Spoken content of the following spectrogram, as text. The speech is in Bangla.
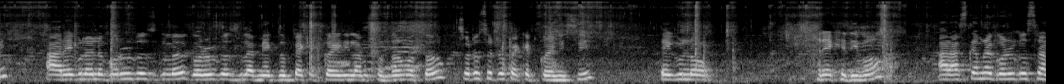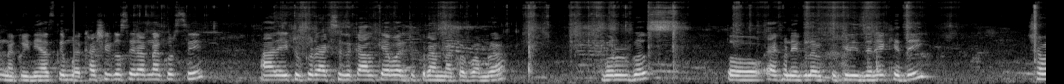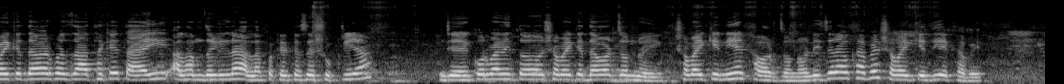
আর এগুলো হলো গরুর গোছগুলো গরুর গোছগুলো আমি একদম প্যাকেট করে নিলাম সুন্দর মতো। ছোটো ছোটো প্যাকেট করে নিছি। এগুলো রেখে দিব। আর আজকে আমরা গরুর গোছ রান্না করিনি। আজকে খাসির গোছে রান্না করছি। আর এইটুকু রাখছি যে কালকে আবার এইটুকু রান্না করব আমরা গরুর গোছ তো এখন এগুলো একটু ফ্রিজে রেখে দিই। সবাইকে দেওয়ার পর যা থাকে তাই আলহামদুলিল্লাহ, আল্লাহ পাকের কাছে শুক্রিয়া। যে কোরবানি তো সবাইকে দেওয়ার জন্যই, সবাইকে নিয়ে খাওয়ার জন্য। নিজেরাও খাবে, সবাইকে দিয়ে খাবে।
